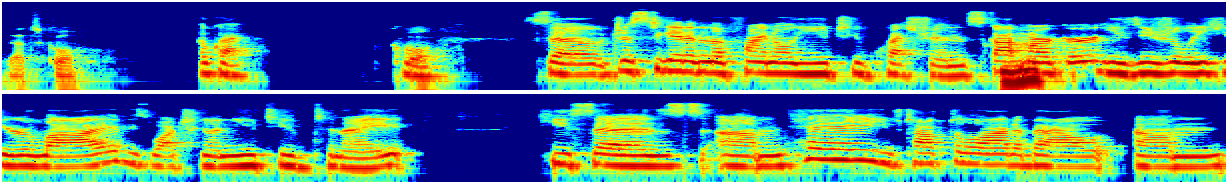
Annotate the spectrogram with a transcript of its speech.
that's cool okay, cool. So, just to get in the final YouTube question, Scott Mhm. Marker, he's usually here live. He's watching on YouTube tonight. He says, um, Hey, you've talked a lot about um,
